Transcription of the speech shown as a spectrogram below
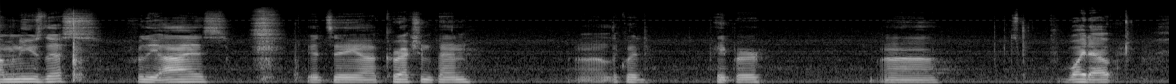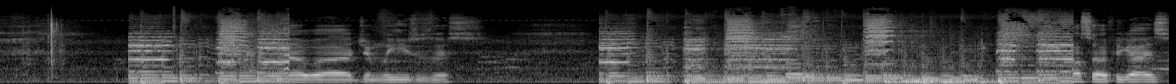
I'm gonna use this for the eyes. It's a uh, correction pen, uh, liquid paper, uh, white out. Know uh, Jim Lee uses this. Also, if you guys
